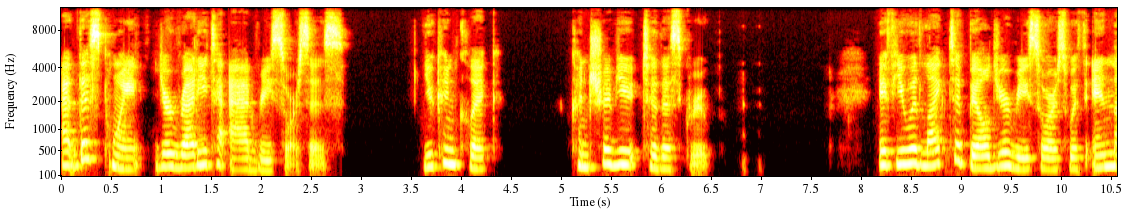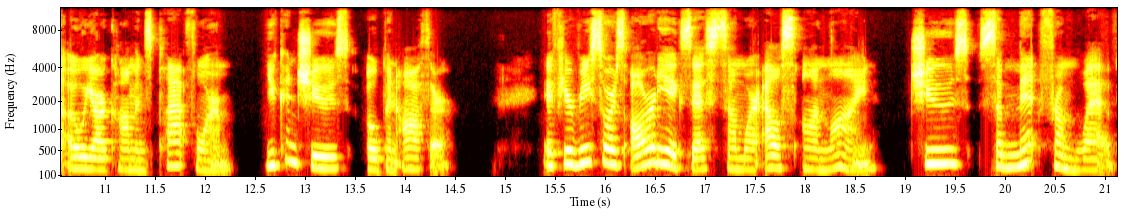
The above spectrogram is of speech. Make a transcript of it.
At this point, you're ready to add resources. You can click Contribute to this group. If you would like to build your resource within the OER Commons platform, you can choose Open Author. If your resource already exists somewhere else online, choose Submit from Web.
